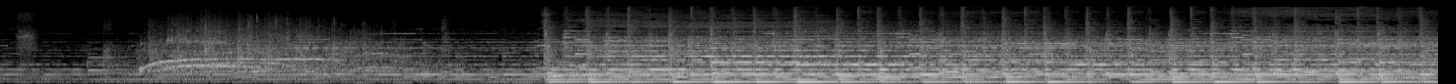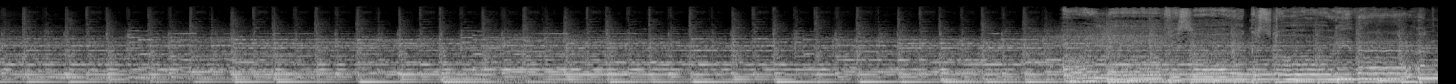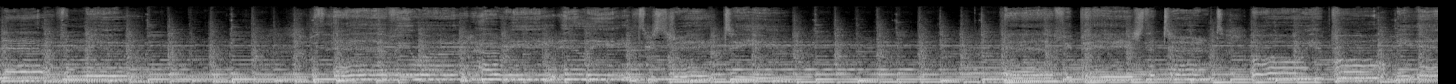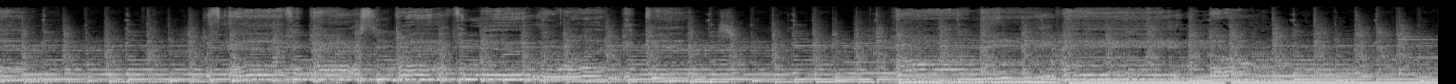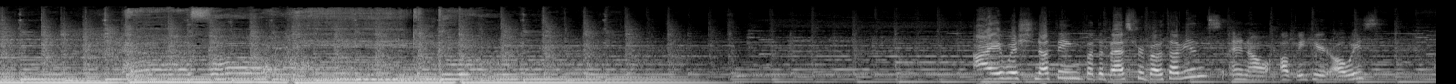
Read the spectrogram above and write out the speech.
Wish nothing but the best for both of you, and I'll, I'll be here always.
